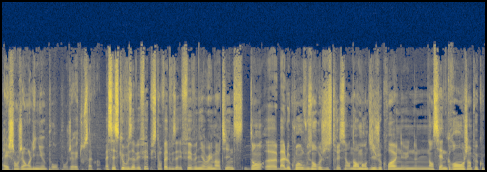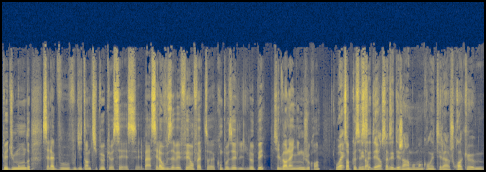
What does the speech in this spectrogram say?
à échanger en ligne pour, pour gérer tout ça. Quoi. Bah, c'est ce que vous avez fait, puisqu'en fait, vous avez fait venir Ray Martins dans euh, bah, le coin où vous enregistrez. C'est en Normandie, je crois, une, une, ancienne grange un peu coupée du monde. C'est là que vous vous dites un petit peu que c'est bah, là où vous avez fait, en fait, euh, composer l'EP, Silver Lining, je crois. Ouais, que c'est ça. D'ailleurs, ça faisait déjà un moment qu'on était là. Je crois que.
